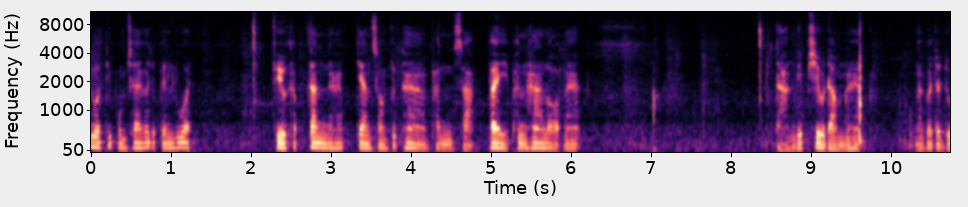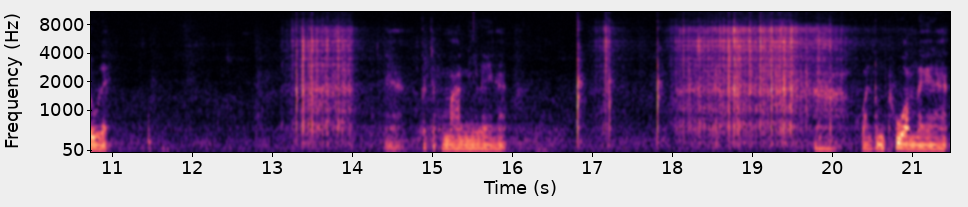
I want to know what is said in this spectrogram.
ลวดที่ผมใช้ก็จะเป็นลวดฟิลคัปตันนะครับ แกน 2.5 พันสะไปพันห้ารอบนะฮะฐานเว็บชิลดำนะฮะ แล้วก็จะดูเลยเนี่ยก็จะประมาณนี้เลยนะฮะควันท่วมๆเลยนะฮะ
